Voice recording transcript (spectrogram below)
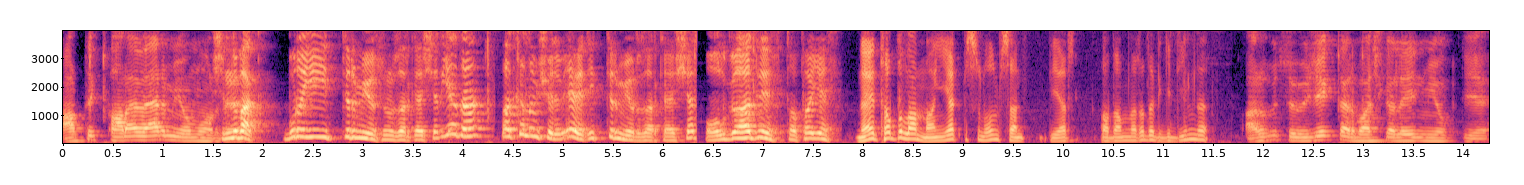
Artık para vermiyor mu orada? Şimdi bak burayı ittirmiyorsunuz arkadaşlar ya da bakalım şöyle bir evet ittirmiyoruz arkadaşlar. Olgu hadi topa gel. Ne tapu lan manyak mısın oğlum sen? Diğer adamlara da bir gideyim de. Harbi sövecekler başka lane mi yok diye.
